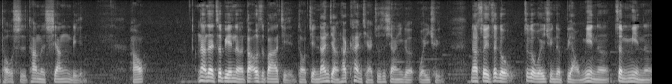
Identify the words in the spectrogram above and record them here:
头，使它们相连。好。那在这边呢，到二十八节，哦，简单讲，它看起来就是像一个围裙。那所以这个这个围裙的表面呢，正面呢，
